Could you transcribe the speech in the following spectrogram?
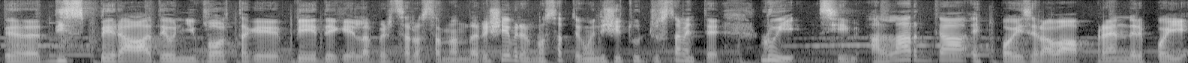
eh, disperate ogni volta che vede che l'avversario sta andando a ricevere. Nonostante come dici tu giustamente lui si allarga e poi se la va a prendere poi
